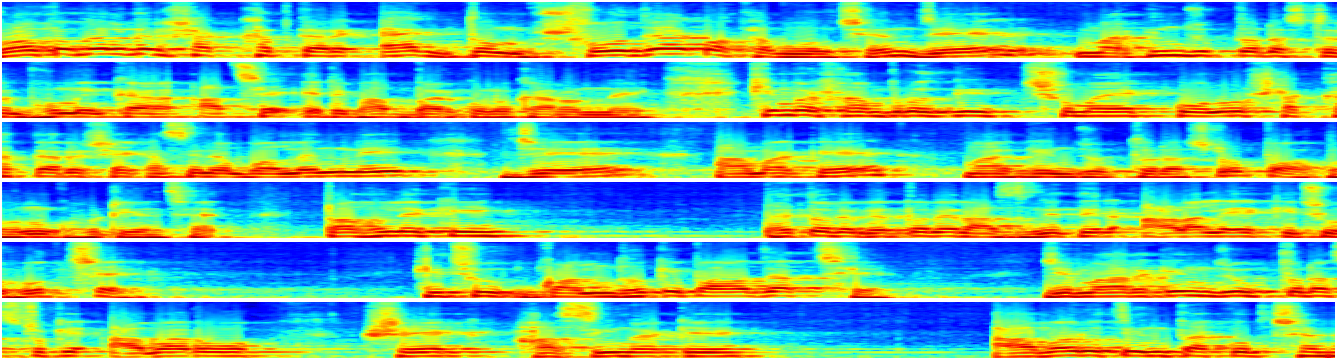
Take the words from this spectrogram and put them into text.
গতকালকের সাক্ষাৎকারে একদম সোজা কথা বলছেন যে মার্কিন যুক্তরাষ্ট্রের ভূমিকা আছে, এটি ভাববার কোনো কারণ নেই। কিংবা সাম্প্রতিক সময়ে কোনো সাক্ষাৎকারে শেখ হাসিনা বলেননি যে আমাকে মার্কিন যুক্তরাষ্ট্র পতন ঘটিয়েছে। তাহলে কি ভেতরে ভেতরে রাজনীতির আড়ালে কিছু হচ্ছে? কিছু গন্ধ কি পাওয়া যাচ্ছে? যে মার্কিন যুক্তরাষ্ট্রকে আবারও শেখ হাসিনাকে আবারও চিন্তা করছেন?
